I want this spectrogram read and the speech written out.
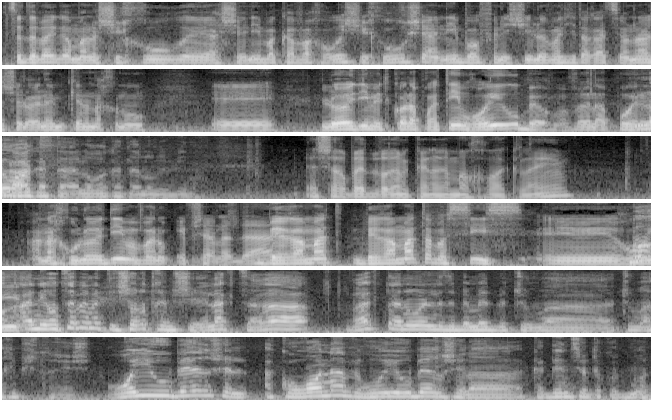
רוצה לדבר גם על השחרור אה, השני בקו האחורי, שחרור שאני באופן אישי לא הבנתי את הרציונל שלו, אלא אם כן אנחנו אה, לא יודעים את כל הפרטים. רועי אובר עובר להפועל לא רק אילת, אתה, לא רק אתה לא מבין. יש הרבה דברים כנראה מאחורי הקלעים, אנחנו לא יודעים, אבל אי אפשר לדעת. ברמת, ברמת הבסיס, אה, רועי... בוא, אני רוצה באמת לשאול אתכם שאלה קצרה, ורק תענו על זה באמת בתשובה, התשובה הכי פשוטה שיש. רועי אובר של הקורונה ורועי אובר של הקדנציות הקודמות.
